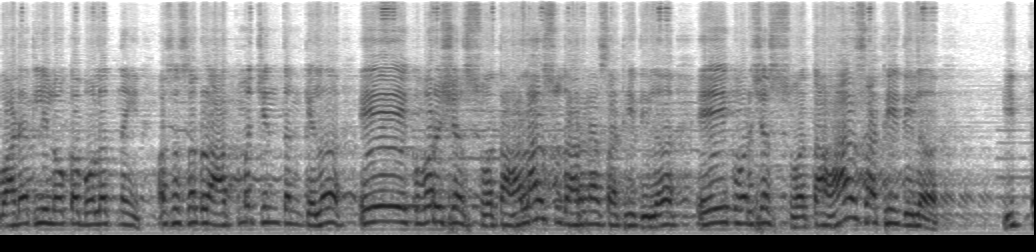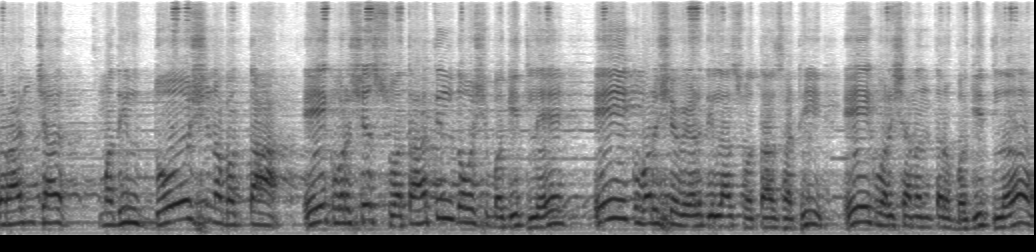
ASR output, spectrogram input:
वाड्यातली लोक बोलत नाही. असं सगळं आत्मचिंतन केलं एक वर्ष स्वतःला सुधारण्यासाठी दिलं एक वर्ष स्वतःसाठी दिलं. इतरांच्या मधील दोष न बघता एक वर्ष स्वतःतील दोष बघितले एक वर्ष वेळ दिला स्वतःसाठी एक वर्षानंतर बघितलं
